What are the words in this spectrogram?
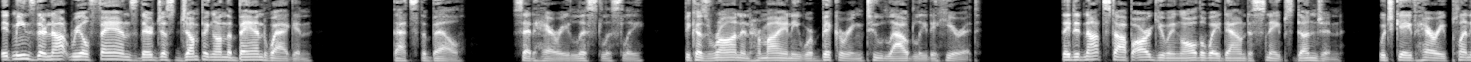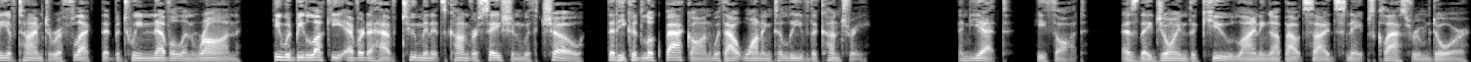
It means they're not real fans, they're just jumping on the bandwagon. That's the bell, said Harry listlessly because Ron and Hermione were bickering too loudly to hear it. They did not stop arguing all the way down to Snape's dungeon, which gave Harry plenty of time to reflect that between Neville and Ron, he would be lucky ever to have two minutes conversation with Cho that he could look back on without wanting to leave the country. And yet, he thought, as they joined the queue lining up outside Snape's classroom door,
